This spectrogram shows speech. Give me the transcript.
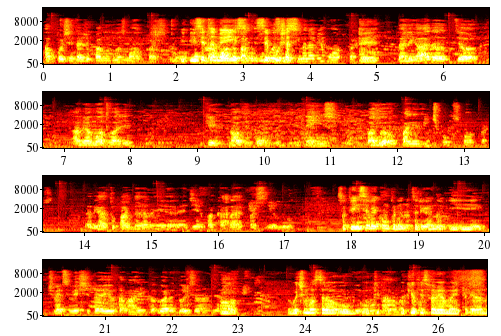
A porcentagem eu pago duas motos. Eu E- e você também- você puxa- em cima da minha moto, parça É. tá ligado? Eu- a minha moto vale o quê? 9 pontos, nem isso. O bagulho eu paguei 20 e poucos pontos, parceiro. tá ligado? Tô pagando, é, é dinheiro pra caralho, parceiro. Só que aí você vai comprando, tá ligado? E, Se tivesse investido aí, eu tava rico agora, dois anos já. ó, eu vou te mostrar o, o, que, o que eu fiz pra minha mãe, tá ligado?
